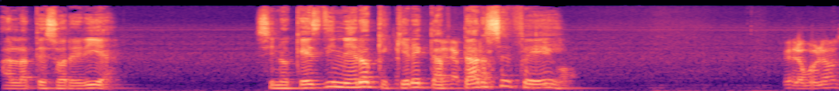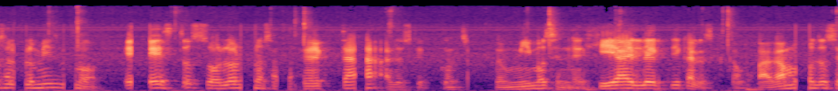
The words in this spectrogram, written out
a la tesorería sino que es dinero que quiere captarse fe. Pero volvemos a lo mismo. Esto solo nos afecta a los que consumimos energía eléctrica, a los que pagamos los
